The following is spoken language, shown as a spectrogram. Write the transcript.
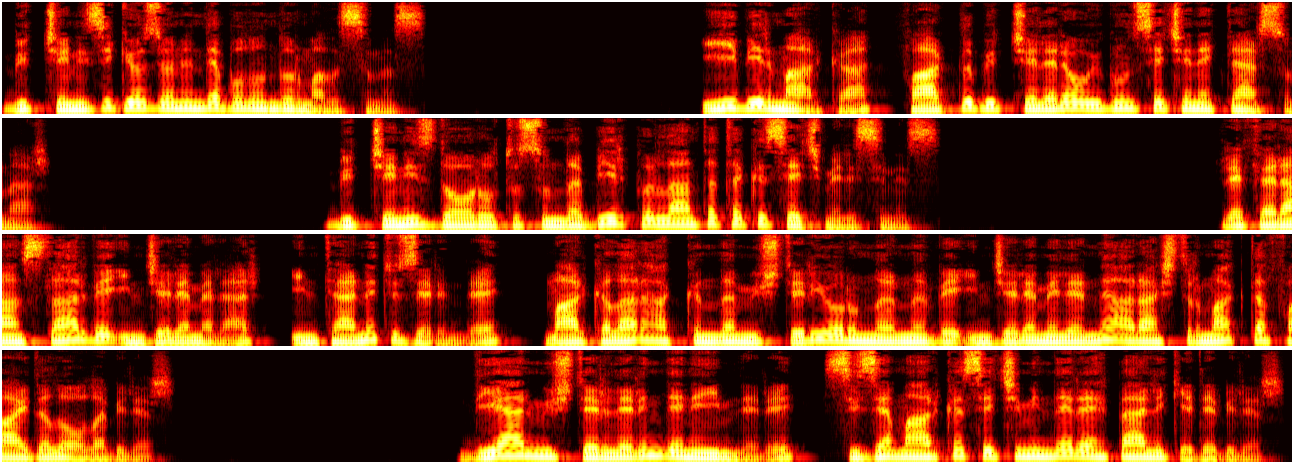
bütçenizi göz önünde bulundurmalısınız. İyi bir marka, farklı bütçelere uygun seçenekler sunar. Bütçeniz doğrultusunda bir pırlanta takı seçmelisiniz. Referanslar ve incelemeler, internet üzerinde, markalar hakkında müşteri yorumlarını ve incelemelerini araştırmak da faydalı olabilir. Diğer müşterilerin deneyimleri, size marka seçiminde rehberlik edebilir.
